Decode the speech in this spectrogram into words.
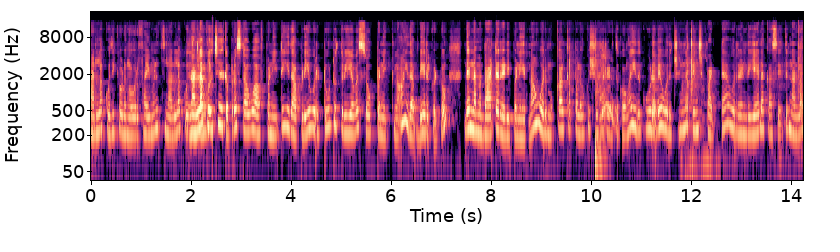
நல்லா கொதிக்க விடுங்க. ஒரு ஃபைவ் மினிட்ஸ் நல்லா கொதி நல்லா அதுக்கப்புறம் ஸ்டவ் ஆஃப் பண்ணிவிட்டு இதை அப்படியே ஒரு two to three hours soak பண்ணிக்கலாம். இது அப்படியே இருக்கட்டும். தென் நம்ம பேட்டர் ரெடி பண்ணிடலாம். ஒரு முக்கால் கப் அளவுக்கு சுகர் எடுத்துக்கோங்க. இது கூடவே ஒரு சின்ன பிஞ்ச் பட்டை ஒரு ரெண்டு ஏலக்காய் சேர்த்து நல்லா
